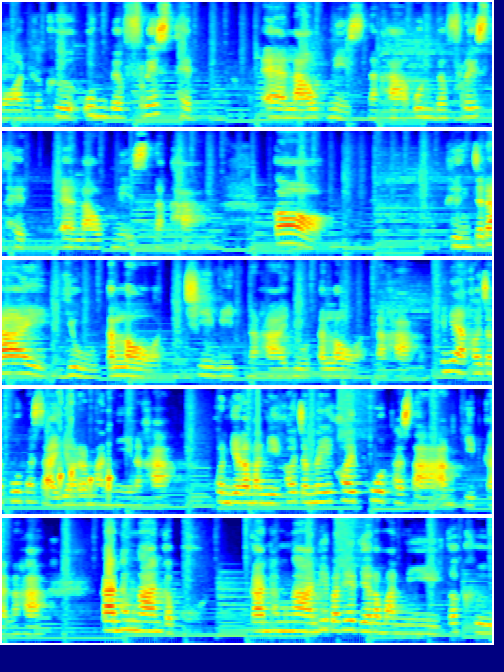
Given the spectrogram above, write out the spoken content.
วรก็คือ unbefristet Erlaubnis นะคะ unbefristet Erlaubnis นะคะ ก็ถึงจะได้อยู่ตลอดชีวิตนะคะ อยู่ตลอดนะคะ ที่เนี่ยเขาจะพูดภาษาเยอรมนนีนะคะ คนเยอรมนีเขาจะไม่ค่อยพูดภาษาอังกฤษกันนะคะ การทำงานกับการทำงานที่ประเทศเยอรมนีก็คือ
